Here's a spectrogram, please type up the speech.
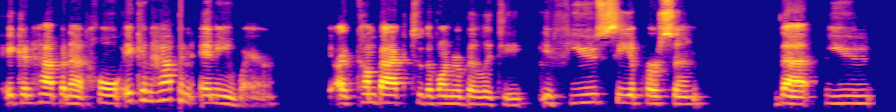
it can happen at home. It can happen anywhere. I come back to the vulnerability. If you see a person that you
